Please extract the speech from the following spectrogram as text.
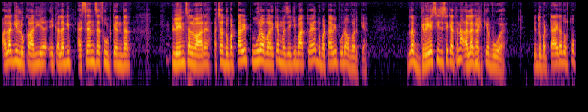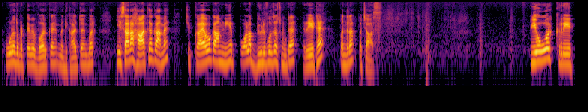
अलग ही लुक आ रही है, एक अलग ही एसेंस है सूट के अंदर। प्लेन सलवार है। अच्छा दुपट्टा भी पूरा वर्क है, मज़े की बात तो है, दुपट्टा भी पूरा वर्क है। मतलब ग्रेस ही जिसे कहते हैं ना, अलग हटके वो है। ये दुपट्टा आएगा दोस्तों, पूरा दुपट्टे पे वर्क है, मैं दिखा देता हूँ एक बार। ये सारा हाथ का काम है, चिपकाया हुआ काम नहीं है, बड़ा ब्यूटीफुल सा सूट है रेट है पंद्रह पचास। प्योर क्रेप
